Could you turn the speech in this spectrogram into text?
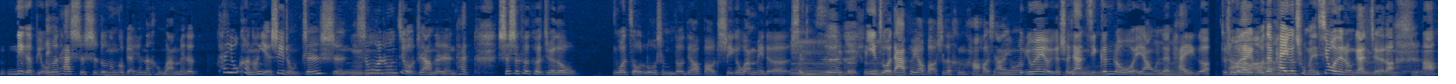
那个，比如说他时时都能够表现得很完美的，他有可能也是一种真实。你生活中就有这样的人，他时时刻刻觉得我走路什么的都要保持一个完美的身姿。衣着搭配要保持的很好，好像永永远有一个摄像机嗯跟着我一样，我在拍一个，就是我在、啊我在拍一个楚门秀那种感觉的。啊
